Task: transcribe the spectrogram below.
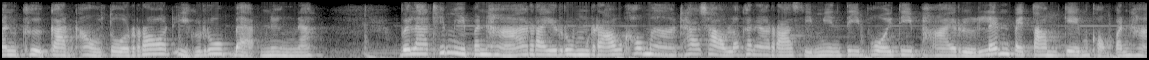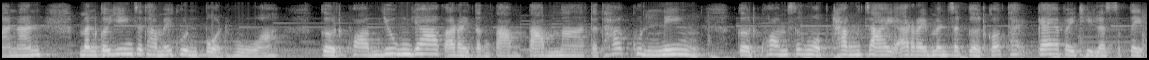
มันคือการเอาตัวรอดอีกรูปแบบหนึ่งนะ เวลาที่มีปัญหาอะไรรุมเร้าเข้ามา ถ้าชาวลัคนาราศีมีนตีโพยตีพายหรือเล่นไปตามเกมของปัญหานั้น มันก็ยิ่งจะทำให้คุณปวดหัว เกิดความยุ่งยากอะไรต่างๆ ตามมา แต่ถ้าคุณนิ่ง เกิดความสงบทางใจอะไรมันจะเกิดก็แก้ไปทีละสเต็ป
